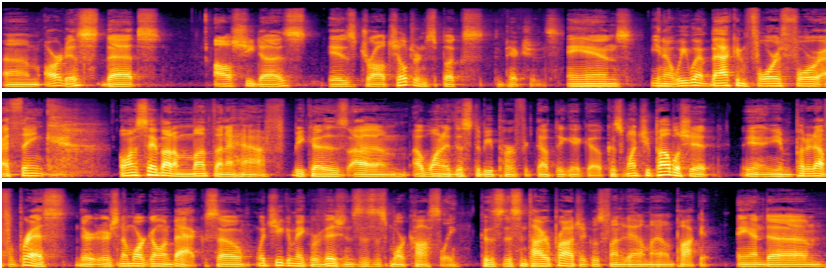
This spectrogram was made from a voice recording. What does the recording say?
um, artist that all she does is draw children's books depictions. And, you know, we went back and forth for, I think, I want to say about a month and a half because um, I wanted this to be perfect out the get go. Because once you publish it, and you put it out for press, there, there's no more going back. So, once you can make revisions, this is more costly because this entire project was funded out of my own pocket. And um,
